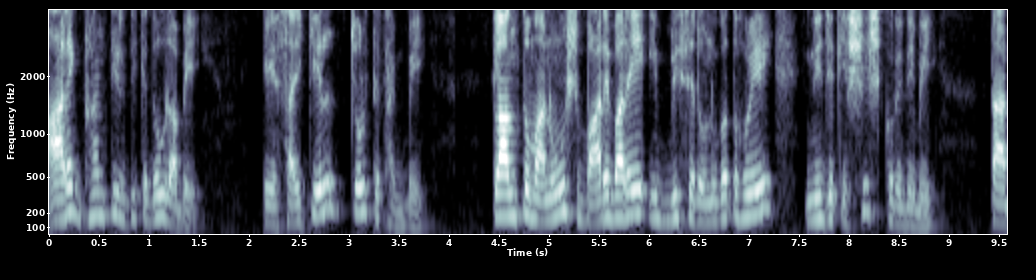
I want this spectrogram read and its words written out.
আরেক ভ্রান্তির দিকে দৌড়াবে। এ সাইকেল চলতে থাকবে। ক্লান্ত মানুষ বারে বারে ইবলিসের অনুগত হয়ে নিজেকে শেষ করে দেবে। তার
